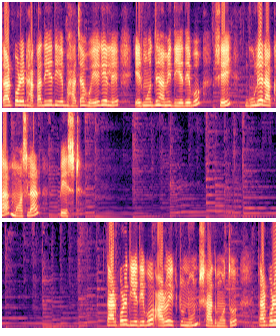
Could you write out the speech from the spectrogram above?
তারপরে ঢাকা দিয়ে দিয়ে ভাজা হয়ে গেলে এর মধ্যে আমি দিয়ে দেব সেই গুলে রাখা মশলার পেস্ট। তারপরে দিয়ে দেব আরও একটু নুন, স্বাদ মতো। তারপরে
